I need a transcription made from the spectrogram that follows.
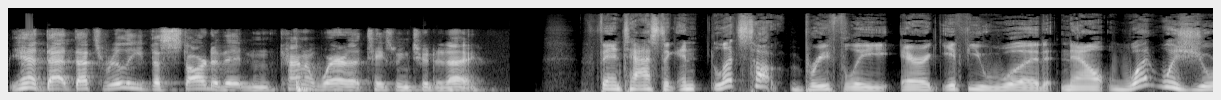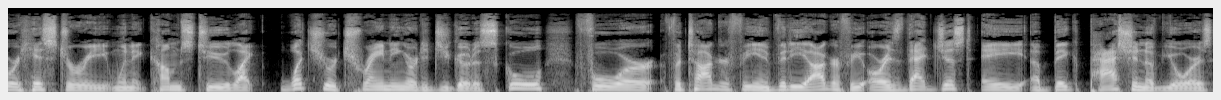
yeah, that that's really the start of it, and kind of where that takes me to today. Fantastic. And let's talk briefly, Eric, if you would. Now, what was your history when it comes to like what's your training or did you go to school for photography and videography or is that just a, a big passion of yours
